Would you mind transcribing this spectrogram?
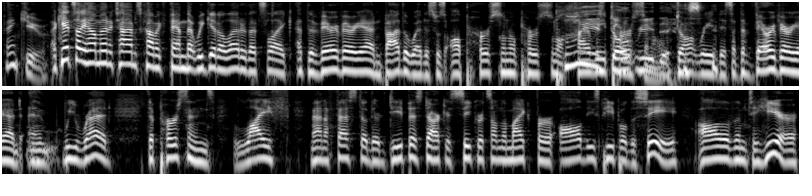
thank you. I can't tell you how many times, Comic Fam, that we get a letter that's like at the very, very end. By the way, this was all personal, personal, highly don't read personal. this." Don't read this at the very, very end. And we read the person's life manifesto, their deepest, darkest secrets on the mic for all these people to see, all of them to hear.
